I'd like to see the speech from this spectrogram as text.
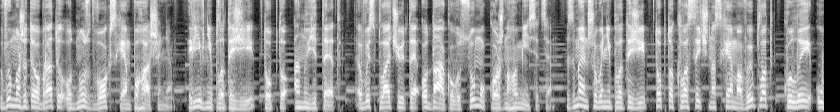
Ви можете обрати одну з двох схем погашення: рівні платежі, тобто ануїтет. Ви сплачуєте однакову суму кожного місяця. Зменшувані платежі, тобто класична схема виплат, коли у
